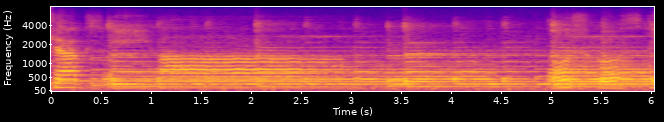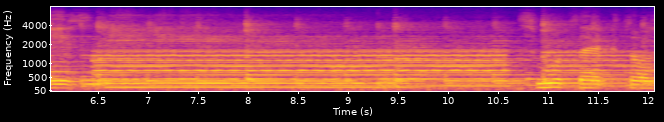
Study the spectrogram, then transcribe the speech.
však zpívá hořkosti stín. Smutek to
